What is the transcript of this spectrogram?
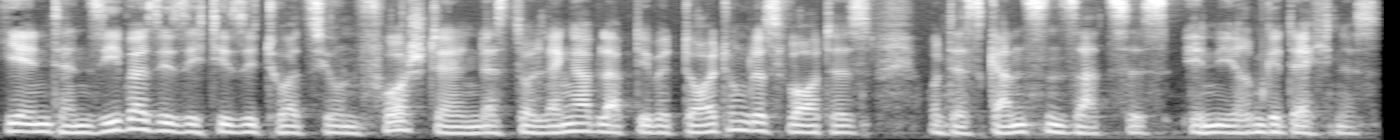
Je intensiver Sie sich die Situation vorstellen, desto länger bleibt die Bedeutung des Wortes und des ganzen Satzes in Ihrem Gedächtnis.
